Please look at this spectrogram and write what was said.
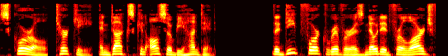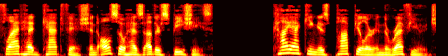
squirrel, turkey, and ducks can also be hunted. The Deep Fork River is noted for large flathead catfish and also has other species. Kayaking is popular in the refuge.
